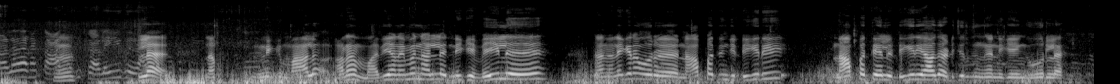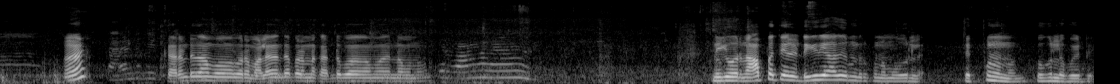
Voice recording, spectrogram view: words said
மழை ஆனால் காற்று கலையுது. இல்லை நம் இன்னைக்கு மழை ஆனால் மதியானமே நல்ல இன்னைக்கு வெயில். நான் நினைக்கிறேன் ஒரு நாற்பத்தஞ்சு டிகிரி நாற்பத்தேழு டிகிரியாவது அடிச்சிருக்குங்க இன்னைக்கு எங்கள் ஊரில். ஆ? கரண்ட்டு தான் போகும் அப்புறம் மழை இருந்தால் அப்புறம் என்ன கரண்ட் போகாமல் என்ன பண்ணும் இன்னைக்கு ஒரு நாற்பத்தேழு டிகிரியாவது இருந்திருக்கும் நம்ம ஊரில். செக் பண்ணணும் கூகுளில் போயிட்டு.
